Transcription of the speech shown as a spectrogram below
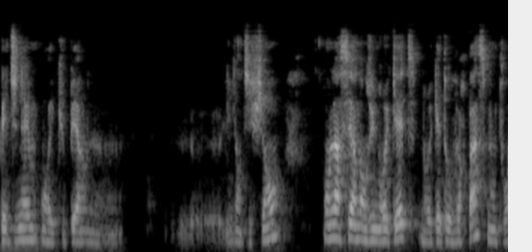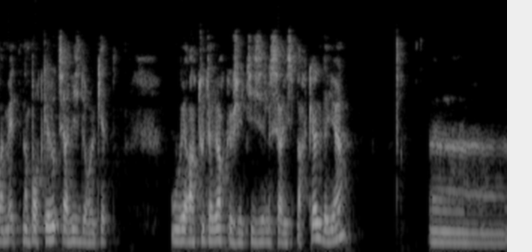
page name, on récupère l'identifiant, on l'insère dans une requête, une requête overpass, mais on pourrait mettre n'importe quel autre service de requête. On verra tout à l'heure que j'ai utilisé le service Sparkle d'ailleurs. Euh,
